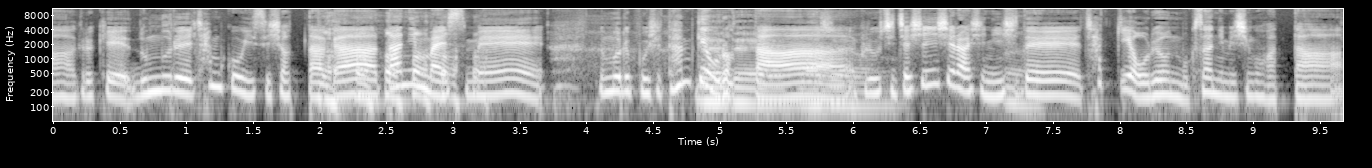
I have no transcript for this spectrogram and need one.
아, 그렇게 눈물을 참고 있으셨다가 따님 말씀에 눈물을 보실 때 함께 네, 네, 울었다. 맞아요. 그리고 진짜 신실하신 이 네. 시대에 찾기 어려운 목사님이신 것 같다.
